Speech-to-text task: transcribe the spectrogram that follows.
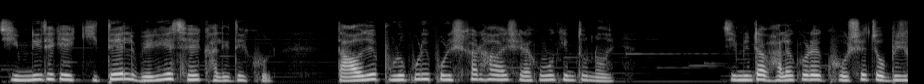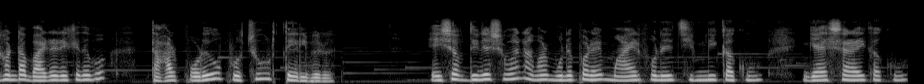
চিমনি থেকে কি তেল বেরিয়েছে খালি দেখুন। তাও যে পুরোপুরি পরিষ্কার হয় সেরকমও কিন্তু নয়। চিমনিটা ভালো করে ঘষে ২৪ ঘণ্টা বাইরে রেখে দেব। তারপরেও প্রচুর তেল বেরোয়। এইসব দিনের সময় আমার মনে পড়ে মায়ের ফোনে চিমনি কাকু, গ্যাস সারাই কাকু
